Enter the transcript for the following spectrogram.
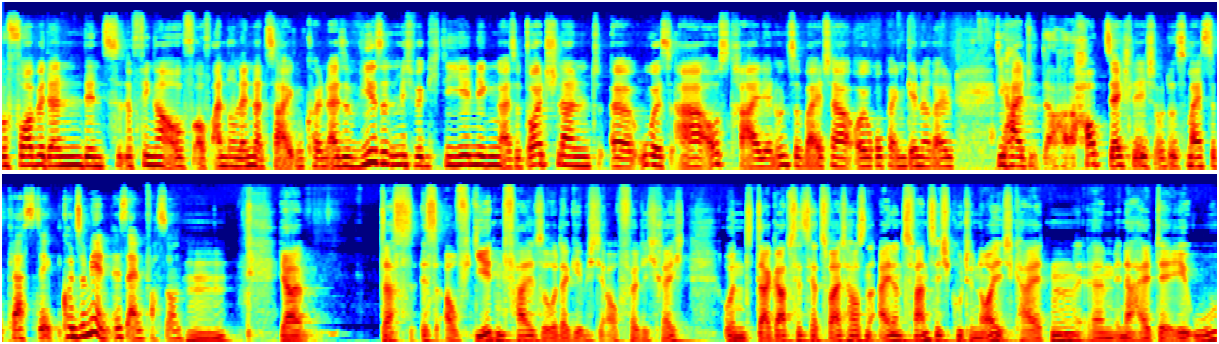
bevor wir dann den Finger auf, auf andere Länder zeigen können. Also wir sind nämlich wirklich diejenigen, also Deutschland, äh, USA, Australien und so weiter, Europa in generell, die halt hauptsächlich oder das meiste Plastik konsumieren. Ist einfach so. Mhm. Ja, das ist auf jeden Fall so, da gebe ich dir auch völlig recht. Und da gab es jetzt ja 2021 gute Neuigkeiten ähm, innerhalb der EU.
